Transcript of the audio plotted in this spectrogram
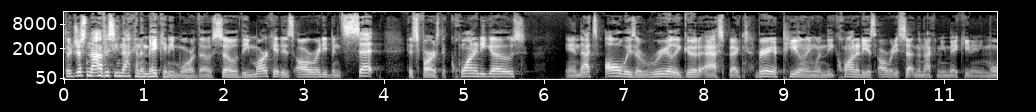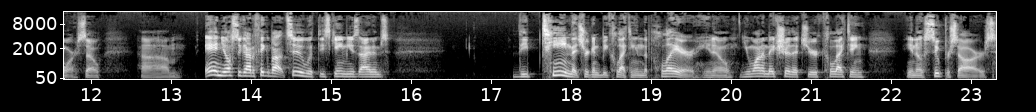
They're just obviously not going to make any more of those. So the market has already been set as far as the quantity goes. And that's always a really good aspect, very appealing when the quantity is already set and they're not going to be making any more. So, um, and you also got to think about too with these game used items, the team that you're going to be collecting and the player. You know, you want to make sure that you're collecting, you know, superstars,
